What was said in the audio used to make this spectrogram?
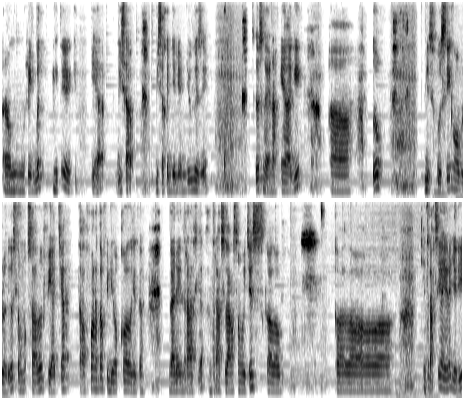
um, ribet gitu ya ya bisa bisa kejadian juga sih terus nggak enaknya lagi uh, lu diskusi ngobrol itu selalu, via chat telepon atau video call gitu. Nggak ada interaksi interaksi langsung which is kalau kalau interaksi akhirnya jadi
